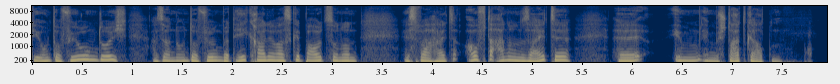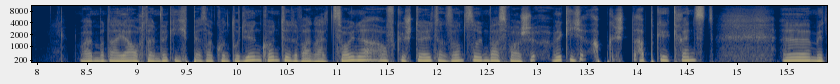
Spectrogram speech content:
die Unterführung durch. Also an der Unterführung wird eh gerade was gebaut, sondern es war halt auf der anderen Seite äh, im, im Stadtgarten. Weil man da ja auch dann wirklich besser kontrollieren konnte. Da waren halt Zäune aufgestellt und sonst irgendwas, war wirklich abgegrenzt äh, mit,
